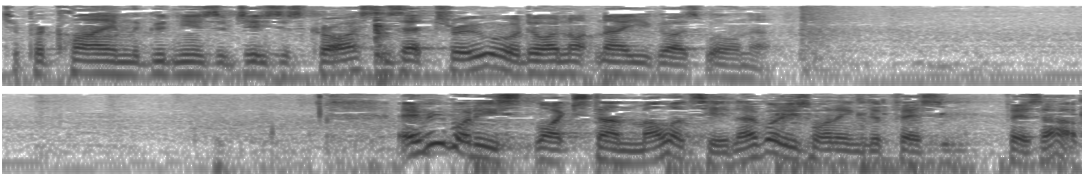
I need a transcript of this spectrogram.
to proclaim the good news of Jesus Christ. Is that true, or do I not know you guys well enough? Everybody's like stunned mullets here. Nobody's wanting to fess, fess up.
